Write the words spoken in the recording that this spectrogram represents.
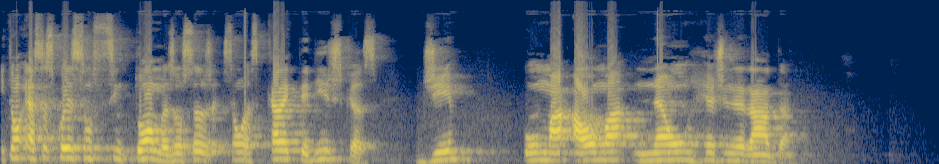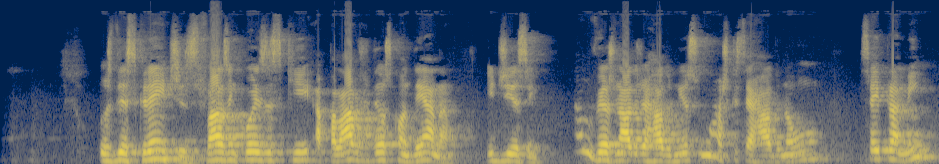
Então, essas coisas são sintomas, ou seja, são as características de uma alma não regenerada. Os descrentes fazem coisas que a palavra de Deus condena e dizem: Eu não vejo nada de errado nisso, não acho que isso é errado, não. Isso aí para mim,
